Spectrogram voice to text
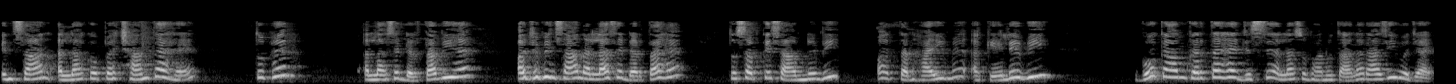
انسان اللہ کو پہچانتا ہے، تو پھر اللہ سے ڈرتا بھی ہے۔ اور جب انسان اللہ سے ڈرتا ہے، تو سب کے سامنے بھی اور تنہائی میں اکیلے بھی وہ کام کرتا ہے جس سے اللہ سبحان تعالیٰ راضی ہو جائے۔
